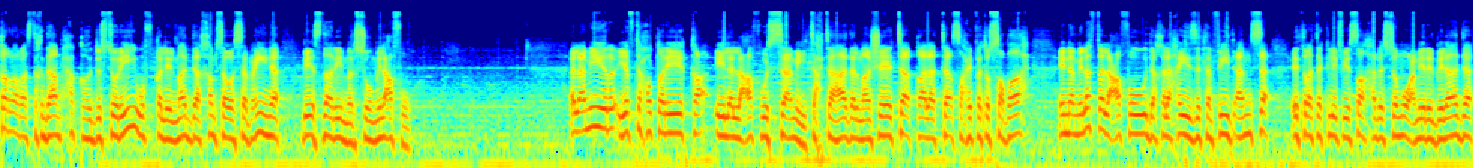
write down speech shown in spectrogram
قرر استخدام حقه الدستوري وفقا للمادة 75 بإصدار مرسوم العفو. الأمير يفتح الطريق إلى العفو السامي. تحت هذا المانشيت قالت صحيفة الصباح إن ملف العفو دخل حيز التنفيذ أمس إثر تكليف صاحب السمو أمير البلاد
